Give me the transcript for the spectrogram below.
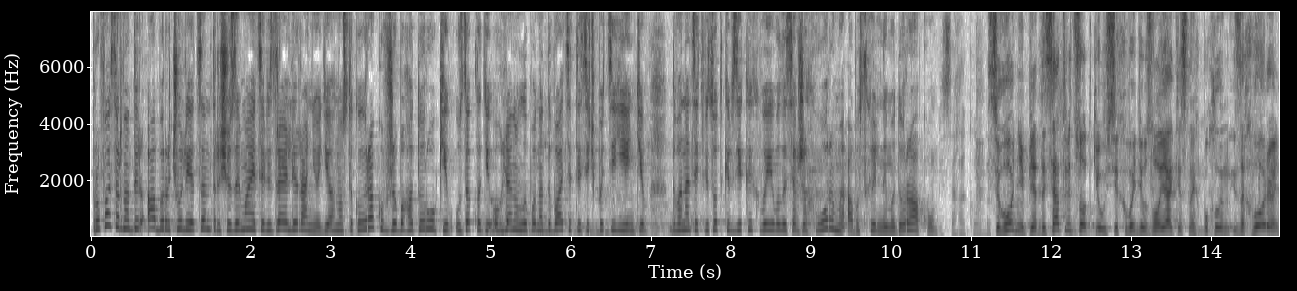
Професор Надир Абер очолює центр, що займається в Ізраїлі ранньою діагностикою раку вже багато років. У закладі оглянули понад 20 тисяч пацієнтів, 12% з яких виявилися вже хворими або схильними до раку. Сьогодні 50% усіх видів злоякісних пухлин і захворювань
